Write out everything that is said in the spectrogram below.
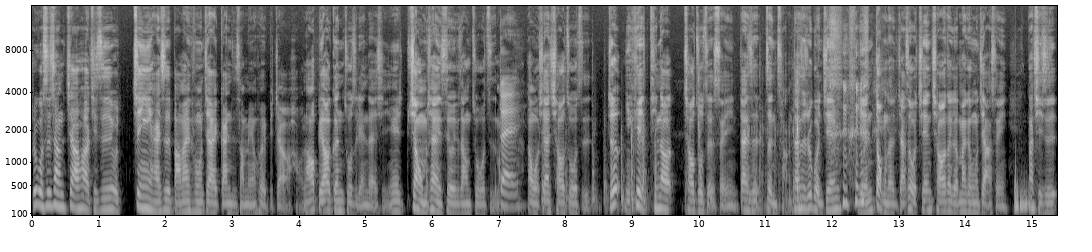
如果是这样架的话，其实我建议还是把麦克风架在杆子上面会比较好，然后不要跟桌子连在一起。因为像我们现在也是有一张桌子嘛。对。那我现在敲桌子，就是你可以听到敲桌子的声音，但是正常。但是如果你今天 联动的，假设我今天敲那个麦克风架的声音，那其实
